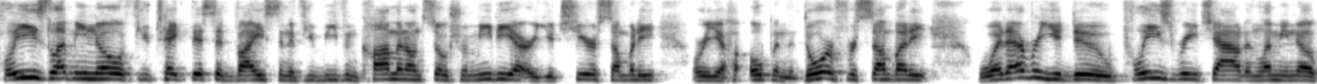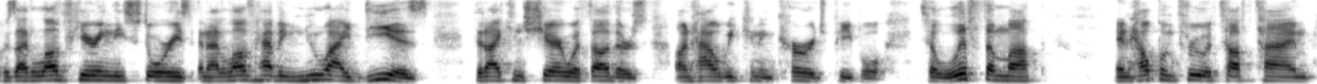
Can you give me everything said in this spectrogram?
Please let me know if you take this advice and if you even comment on social media or you cheer somebody or you open the door for somebody. Whatever you do, please reach out and let me know because I love hearing these stories and I love having new ideas that I can share with others on how we can encourage people to lift them up and help them through a tough time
